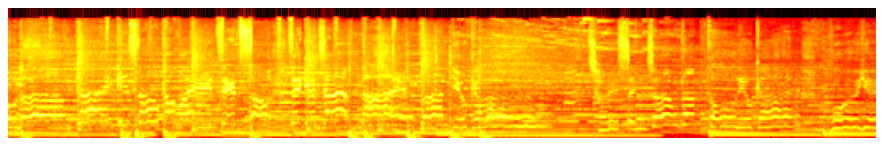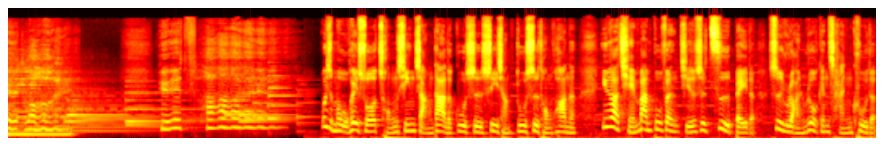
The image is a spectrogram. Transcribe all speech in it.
无谅解坚守各位接受这叫长大不要紧随成长得到了解会越来越快。为什么我会说重新长大的故事是一场都市童话呢？因为它前半部分其实是自卑的，是软弱跟残酷的。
